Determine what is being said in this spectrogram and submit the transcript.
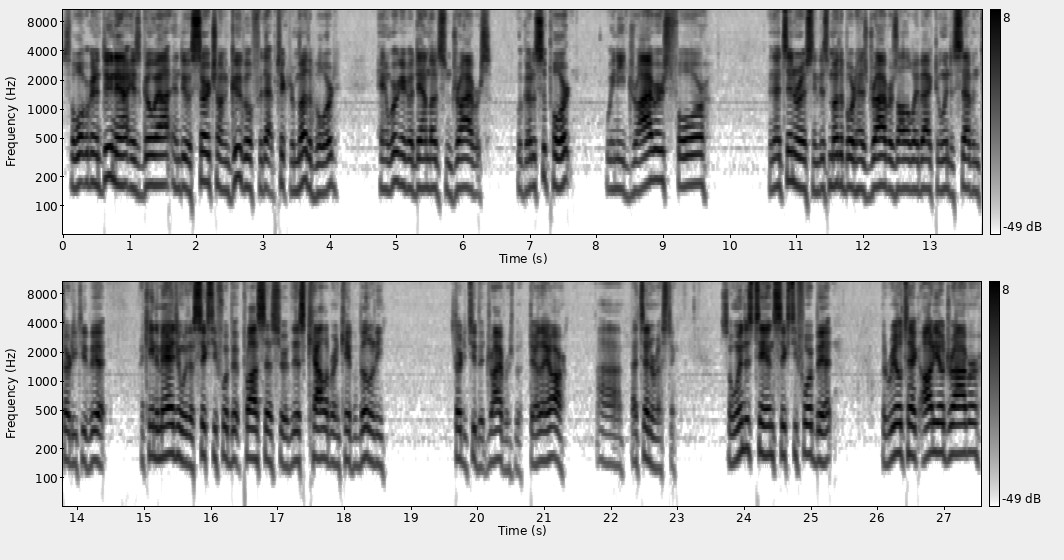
So what we're going to do now is go out and do a search on Google for that particular motherboard and we're going to go download some drivers. We'll go to support. We need drivers for, and that's interesting, this motherboard has drivers all the way back to Windows 7 32-bit. I can't imagine with a 64-bit processor of this caliber and capability, 32-bit drivers, but there they are. Uh, that's interesting. So Windows 10, 64-bit, the Realtek audio driver,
